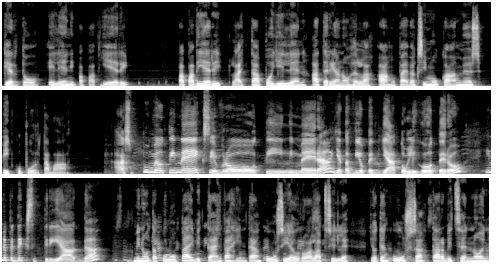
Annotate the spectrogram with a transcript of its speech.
kertoo Eleni Papavieri. Papavieri laittaa pojilleen aterian ohella aamupäiväksi mukaan myös pikkupurtavaa. Ας πούμε ότι είναι 6 ευρώ την ημέρα για τα δύο παιδιά, το λιγότερο είναι 5-6-30 Minulta kuluu päivittäin vähintään 6 euroa lapsille, joten kuussa tarvitsen noin 120-150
